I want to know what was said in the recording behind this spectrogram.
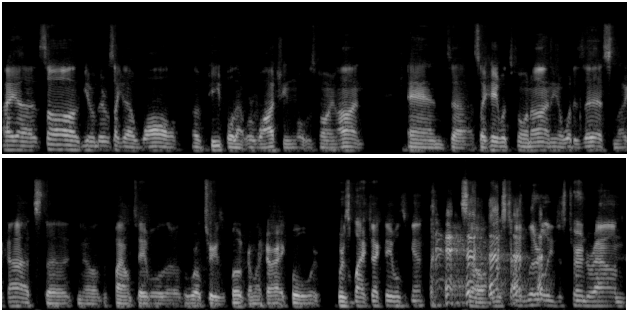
I uh, saw, you know, there was like a wall of people that were watching what was going on and uh, it's like, hey, what's going on? You know, what is this? And like, ah, it's the you know the final table of the, the World Series of Poker. I'm like, all right, cool. Where, where's the blackjack tables again? so I, just, I literally just turned around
